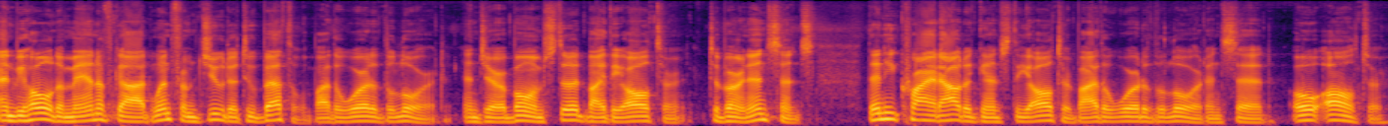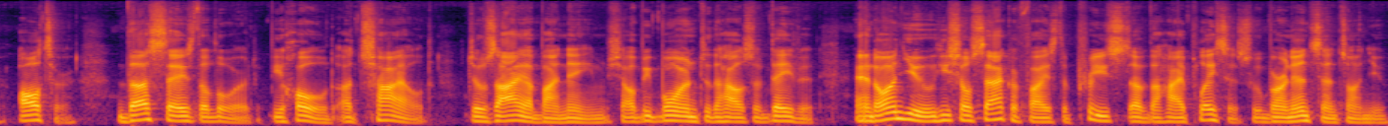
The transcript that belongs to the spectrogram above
And behold, a man of God went from Judah to Bethel by the word of the Lord, and Jeroboam stood by the altar to burn incense. Then he cried out against the altar by the word of the Lord, and said, O altar, altar, thus says the Lord, Behold, a child Josiah by name, shall be born to the house of David. And on you he shall sacrifice the priests of the high places, who burn incense on you,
